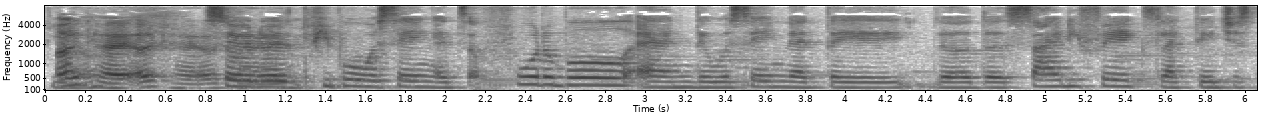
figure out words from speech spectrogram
you know? okay, okay, okay. So the people were saying it's affordable and they were saying that they the the side effects like they just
